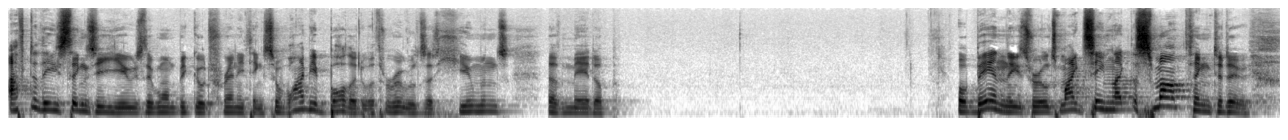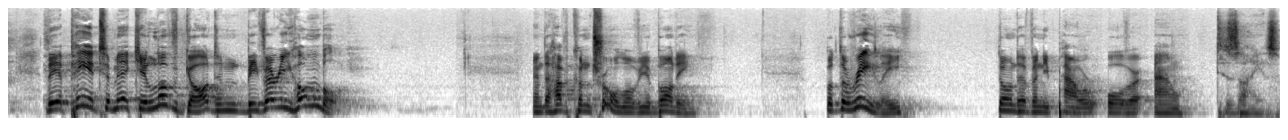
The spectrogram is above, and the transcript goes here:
After these things you use, they won't be good for anything. So why be bothered with rules that humans have made up? Obeying these rules might seem like the smart thing to do. They appear to make you love God and be very humble and to have control over your body but they really don't have any power over our desires.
